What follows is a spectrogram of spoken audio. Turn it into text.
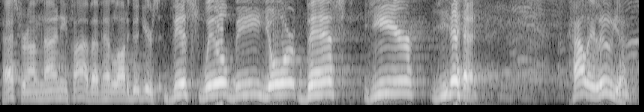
Pastor, I'm 95. I've had a lot of good years. This will be your best year yet. Hallelujah.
